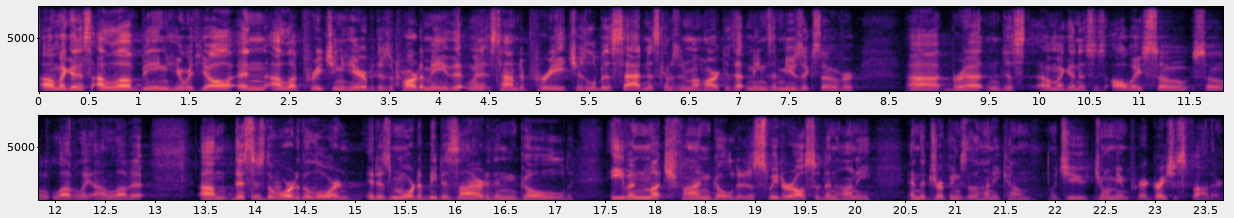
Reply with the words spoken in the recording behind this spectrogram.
Oh my goodness, I love being here with y'all, and I love preaching here. But there's a part of me that when it's time to preach, there's a little bit of sadness comes into my heart because that means the music's over. Uh, Brett, and just oh my goodness, it's always so so lovely. I love it. Um, this is the word of the Lord. It is more to be desired than gold, even much fine gold. It is sweeter also than honey, and the drippings of the honeycomb. Would you join me in prayer, gracious Father?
